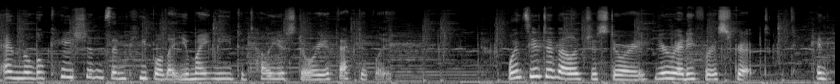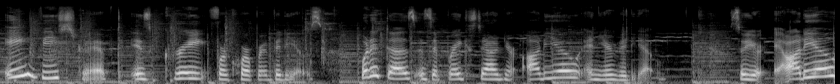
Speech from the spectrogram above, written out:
and the locations and people that you might need to tell your story effectively. Once you've developed your story, you're ready for a script. An AV script is great for corporate videos. What it does is it breaks down your audio and your video. So your audio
